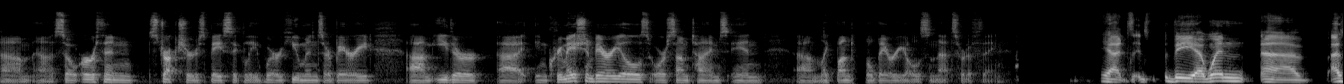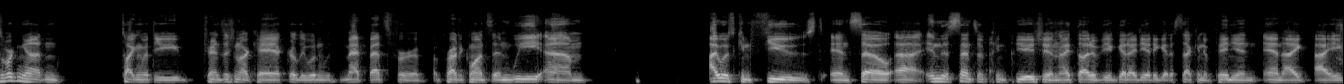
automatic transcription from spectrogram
Um, uh, so earthen structures, basically, where humans are buried, um, either uh, in cremation burials or sometimes in um, like bundle burials and that sort of thing. Yeah, it's, it's the uh, when uh, I was working on talking about the transition archaic early wooden with Matt Betts for a project once, and we um, I was confused, and so uh, in the sense of confusion, I thought it'd be a good idea to get a second opinion, and I I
